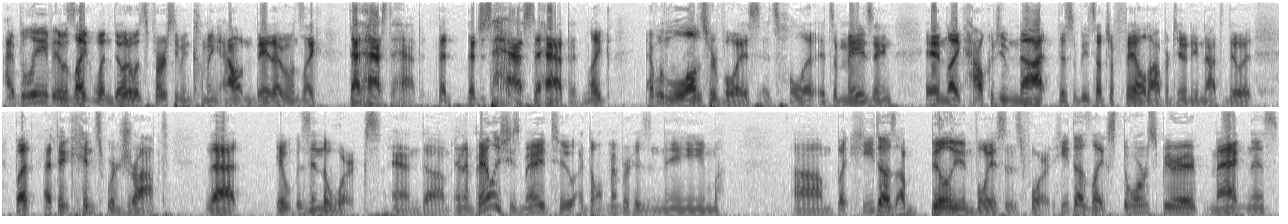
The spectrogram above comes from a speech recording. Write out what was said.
I believe it was like when Dota was first even coming out in beta. Everyone's like, "That has to happen. That that just has to happen." Like everyone loves her voice. It's it's amazing, and like, how could you not? This would be such a failed opportunity not to do it. But I think hints were dropped that it was in the works, and um, and apparently she's married to I don't remember his name. Um, but he does a billion voices for it. He does like Storm Spirit, Magnus,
